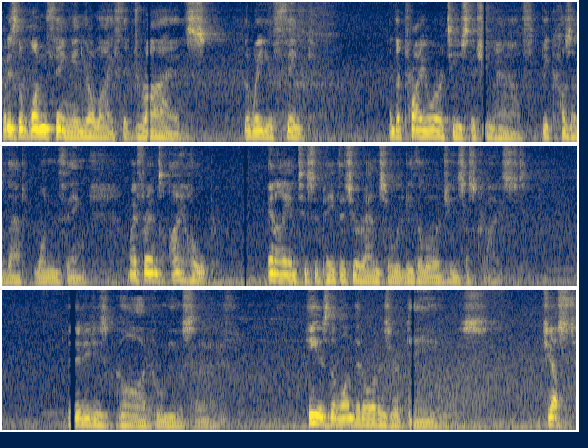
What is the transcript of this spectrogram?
What is the one thing in your life that drives the way you think, and the priorities that you have because of that one thing. My friends, I hope and I anticipate that your answer would be the Lord Jesus Christ. That it is God whom you serve. He is the one that orders your days, just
